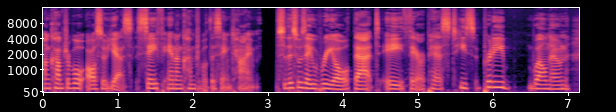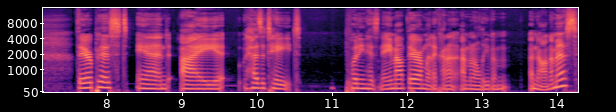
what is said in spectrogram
Uncomfortable also yes, safe and uncomfortable at the same time. So this was a reel that a therapist, he's a pretty well-known therapist and I hesitate putting his name out there. I'm gonna kind of I'm gonna leave him anonymous.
